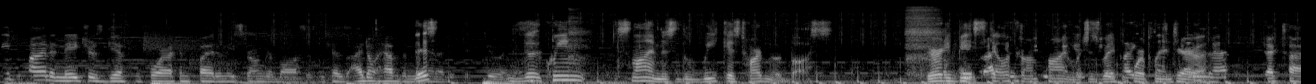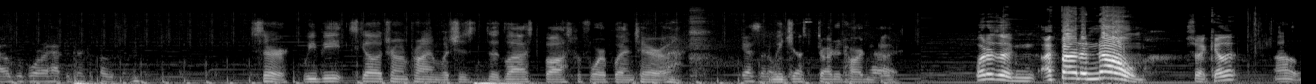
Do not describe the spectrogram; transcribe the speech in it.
I need to find a nature's gift before I can fight any stronger bosses because I don't have the mana This- to keep doing it. The Queen Slime is the weakest hard mode boss. You already Okay, beat so Skeletron Prime, which can is shoot, right like, before 10 Plantera. max projectiles before I have to drink a potion. Sir, we beat Skeletron Prime, which is the last boss before Plantera. Yes, I know. We just started hard mode. What is a? I found a gnome. Should I kill it? Oh,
